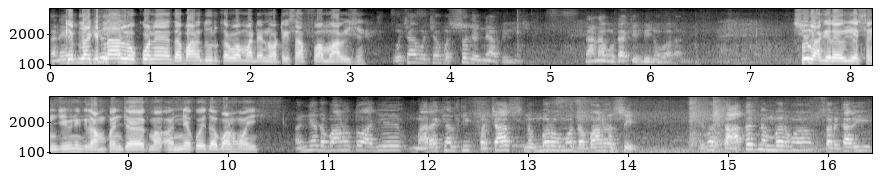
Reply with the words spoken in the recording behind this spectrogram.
અને કેટલા કેટલા લોકોને દબાણ દૂર કરવા માટે નોટિસ આપવામાં આવી છે? ઓછા ઓછા બસો જણને આપેલી છે. નાના મોટા કેબિનો વાળાને શું લાગી રહ્યું છે સંજીવની ગ્રામ પંચાયતમાં અન્ય કોઈ દબાણ હોય? અન્ય દબાણો તો આજે મારા ખ્યાલથી પચાસ નંબરોમાં દબાણ હશે. એમાં સાત જ નંબરમાં સરકારી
